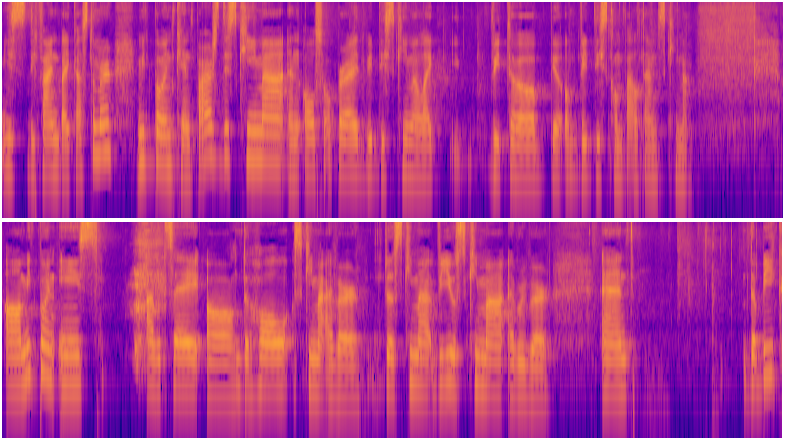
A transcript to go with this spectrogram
is defined by customer, Midpoint can parse the schema and also operate with this schema like with uh, with this compile time schema. Uh, midpoint is, I would say, uh, the whole schema ever. The schema we use schema everywhere, and the big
